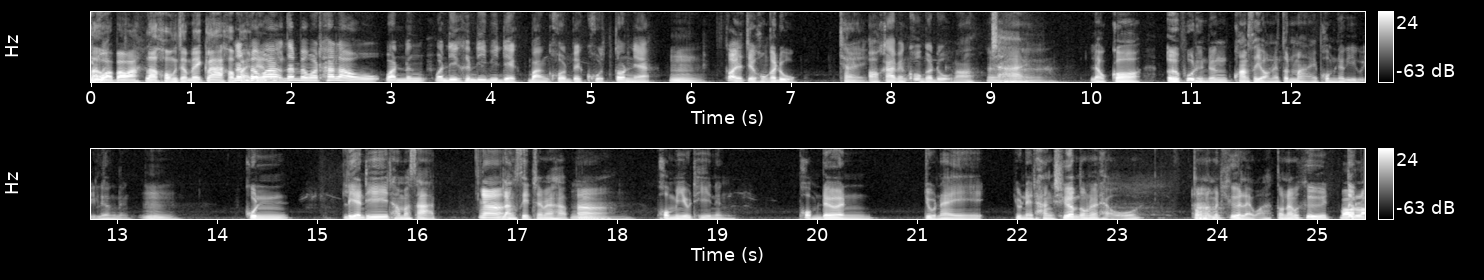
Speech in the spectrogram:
กลัวๆเปล่าวะเราคงจะไม่กล้าเข้านั่ไปนแปลว่าแน่นอนนั่นแปลว่าถ้าเราวันหนึ่งวันดีคืนดีมีเด็กบางคนไปขุดต้นเนี้ย อืมก็อาจจะเจอโครงกระดูก ใช่ออกกลายเป็นโครงกระดูกเนาะเออใช่เออแล้วก็เออพูดถึงเรื่องความสยองในต้นไม้ผมนึกอยู่อีกเรื่องหนึ่งอืมคุณเรียนที่ธรรมศาสตร์อ่ารังสิตใช่ไหมครับอ่าผมมีอยู่ทีหนึ่งผมเดินอยู่ในอยู่ในทางเชื่อมตรงแถวๆ ตรงนั้นมันคืออะไรวะ ตรงนั้นมันคือตึกบล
